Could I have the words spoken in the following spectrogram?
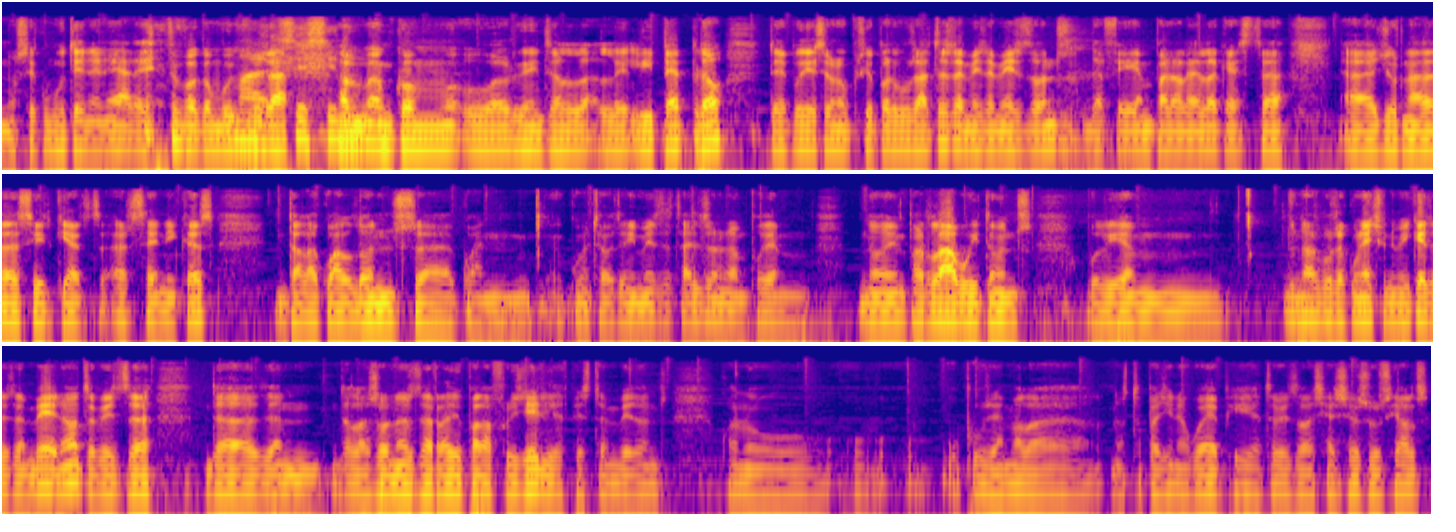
no sé com ho tenen, eh? ara tampoc em vull Vale, posar sí, sí, amb, amb com ho organitza l'IPEP, però també podria ser una opció per vosaltres, a més a més doncs, de fer en paral·lel aquesta eh, jornada de circ i arts arsèniques, de la qual, doncs, eh, quan comenceu a tenir més detalls, doncs en podem no en parlar. Avui, doncs, volíem donar-vos a conèixer una miqueta també, no? a través de, de, de, de les zones de Ràdio Palafrugell i després també doncs, quan ho, ho, ho posem a la nostra pàgina web i a través de les xarxes socials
